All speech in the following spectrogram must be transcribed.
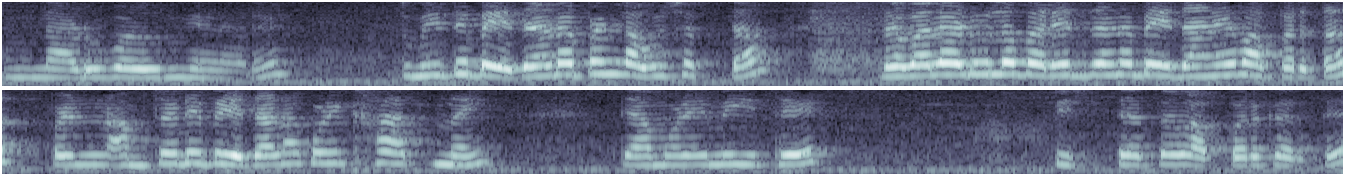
आणि लाडू गळून घेणार आहे. तुम्ही इथे बेदाणा पण लावू शकता. रवा लाडूला बरेच जण बेदाणे वापरतात पण आमच्याकडे बेदाणा कोणी खात नाही. त्यामुळे मी इथे पिस्त्याचा वापर करते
